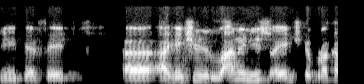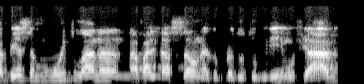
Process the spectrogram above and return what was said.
Sim, perfeito. Uh, a gente lá no início, a gente quebrou a cabeça muito lá na, na, validação, né, do produto mínimo viável.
